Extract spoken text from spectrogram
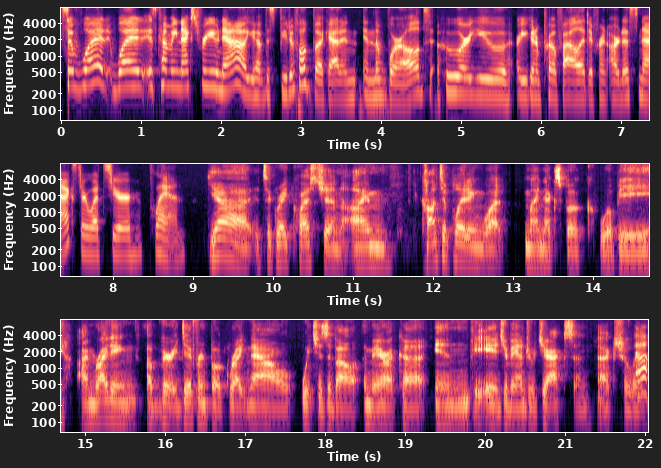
so what what is coming next for you now? You have this beautiful book out in in the world. Who are you? Are you going to profile a different artist next, or what's your plan? Yeah, it's a great question. I'm contemplating what my next book will be I'm writing a very different book right now, which is about America in the age of Andrew Jackson, actually. Oh,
